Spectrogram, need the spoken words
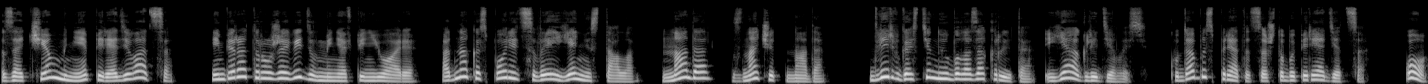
зачем мне переодеваться? Император уже видел меня в пеньюаре, однако спорить с Вэй я не стала. Надо, значит, надо. Дверь в гостиную была закрыта, и я огляделась. Куда бы спрятаться, чтобы переодеться? О,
